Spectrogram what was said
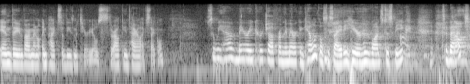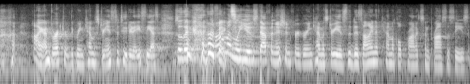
and the environmental impacts of these materials throughout the entire life cycle. So we have Mary Kirchhoff from the American Chemical Society here who wants to speak to that. So, Hi, I'm director of the Green Chemistry Institute at ACS. So the commonly used definition for green chemistry is the design of chemical products and processes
